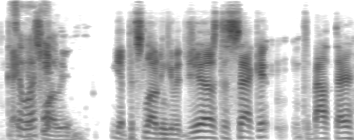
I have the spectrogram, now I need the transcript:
Okay, it's loading. Yep, it's loading. Give it just a second. It's about there.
